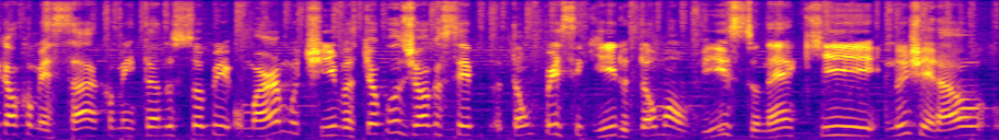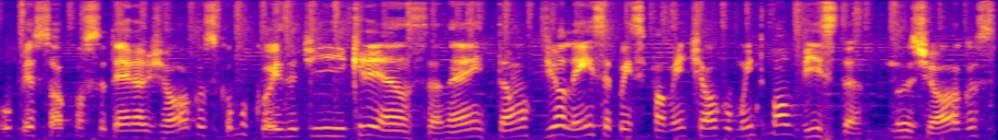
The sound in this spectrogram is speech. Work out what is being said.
Legal começar comentando sobre o maior motivo de alguns jogos ser tão perseguido, tão mal visto, né? Que no geral o pessoal considera jogos como coisa de criança, né? Então, violência principalmente é algo muito mal vista nos jogos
